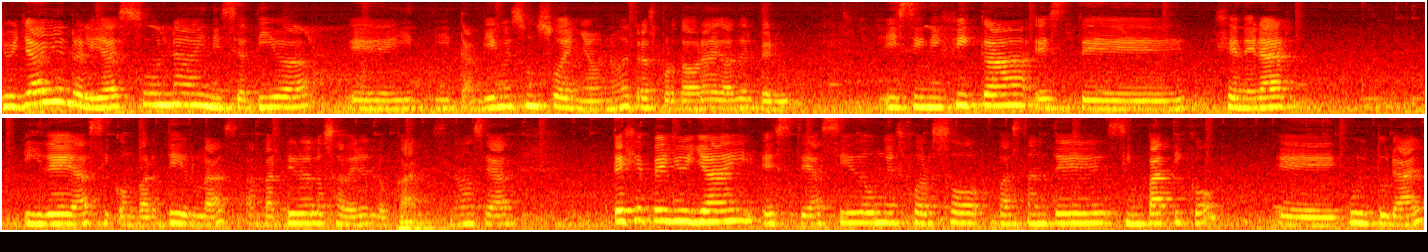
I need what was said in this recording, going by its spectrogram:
Yuyay en realidad es una iniciativa eh, y, y, también es un sueño ¿no? de transportadora de gas del Perú. Y significa este, generar ideas y compartirlas a partir de los saberes locales. ¿no? O sea, TGP Yuyay este, ha sido un esfuerzo bastante simpático, eh, cultural,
